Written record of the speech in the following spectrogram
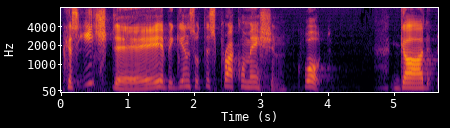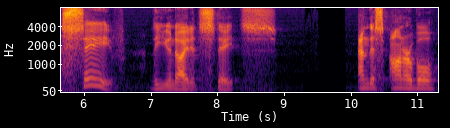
Because each day it begins with this proclamation quote, God save the United States and this honorable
